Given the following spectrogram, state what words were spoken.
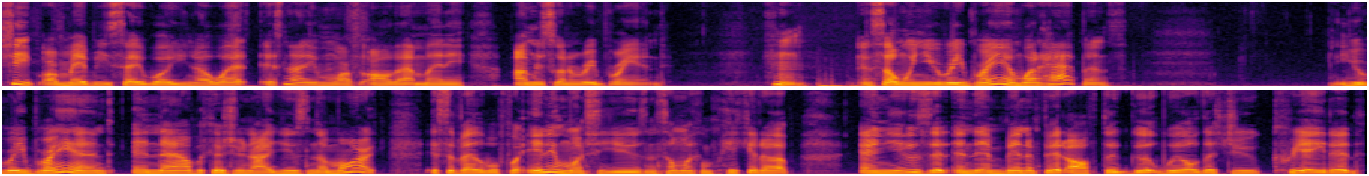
cheap. Or maybe you say, well, you know what? It's not even worth all that money. I'm just going to rebrand. Hmm. And so when you rebrand, what happens? You rebrand and now because you're not using the mark it's available for anyone to use and someone can pick it up and use it and then benefit off the goodwill that you created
